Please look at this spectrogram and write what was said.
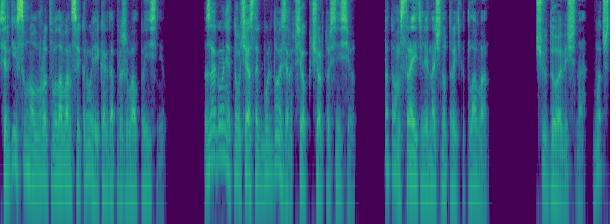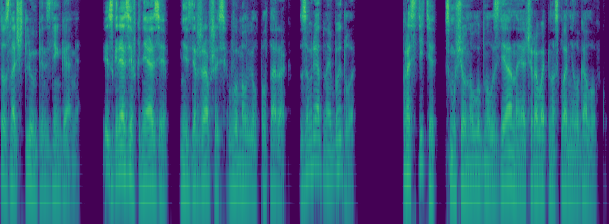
Сергей сунул в рот волован с икрой и, когда проживал, пояснил. «Загонит на участок бульдозер, все к черту снесет. Потом строители начнут рыть котлован. Чудовищно. Вот что значит люмпин с деньгами. Из грязи в князи, не сдержавшись, вымолвил полторак. Заврядное быдло. «Простите», — смущенно улыбнулась Диана и очаровательно склонила головку.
